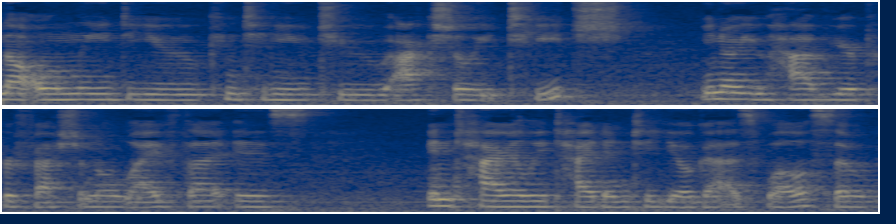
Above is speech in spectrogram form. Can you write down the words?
not only do you continue to actually teach, you know, you have your professional life that is entirely tied into yoga as well. So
